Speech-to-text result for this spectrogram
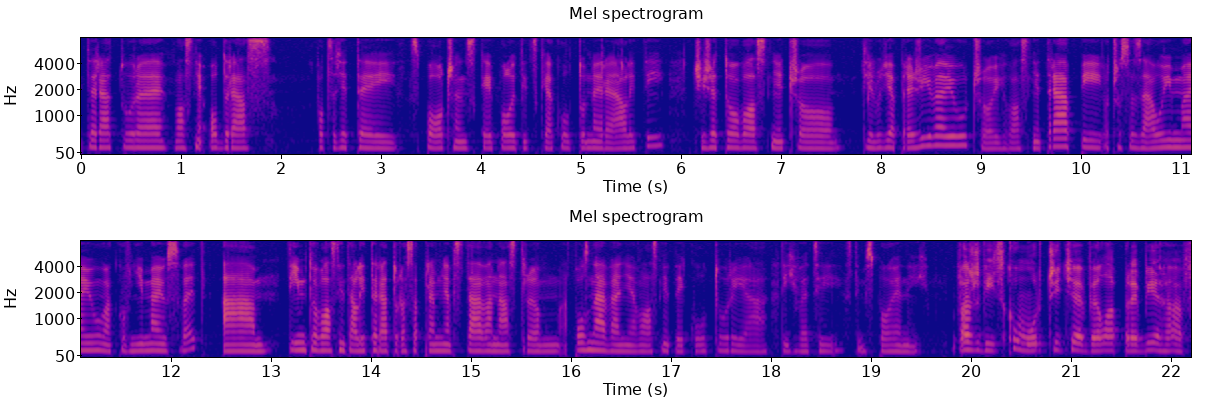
literatúre vlastne odraz v podstate tej spoločenskej, politickej a kultúrnej reality. Čiže to vlastne, čo tí ľudia prežívajú, čo ich vlastne trápi, o čo sa zaujímajú, ako vnímajú svet. A týmto vlastne tá literatúra sa pre mňa vstáva nástrojom poznávania vlastne tej kultúry a tých vecí s tým spojených. Váš výskum určite veľa prebieha v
